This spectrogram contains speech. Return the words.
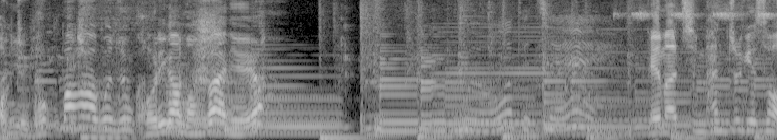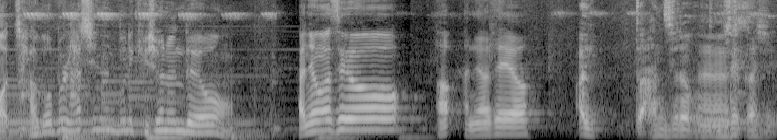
아니, 먹방하고 좀 거리가 먼 거 아니에요? 뭐요 대체? 때마침 한쪽에서 작업을 하시는 분이 계셨는데요. 안녕하세요 아, 안녕하세요. 아이 또 앉으라고 네. 동생까지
